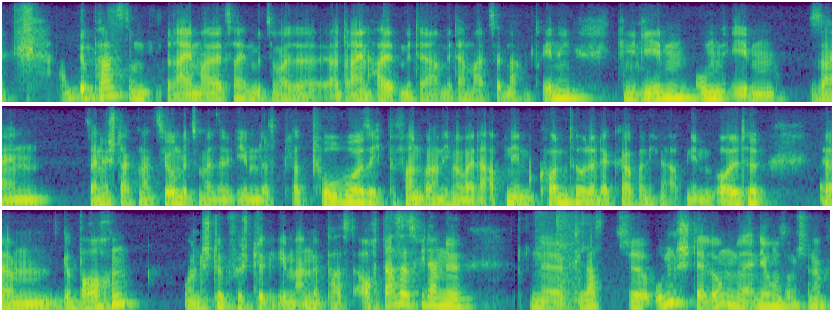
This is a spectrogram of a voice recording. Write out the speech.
angepasst und drei Mahlzeiten, beziehungsweise ja, dreieinhalb mit der, mit der Mahlzeit nach dem Training gegeben, um eben sein, seine Stagnation, beziehungsweise eben das Plateau, wo er sich befand, weil er nicht mehr weiter abnehmen konnte oder der Körper nicht mehr abnehmen wollte, ähm, gebrochen und Stück für Stück eben angepasst. Auch das ist wieder eine, eine klassische Umstellung, eine Ernährungsumstellung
